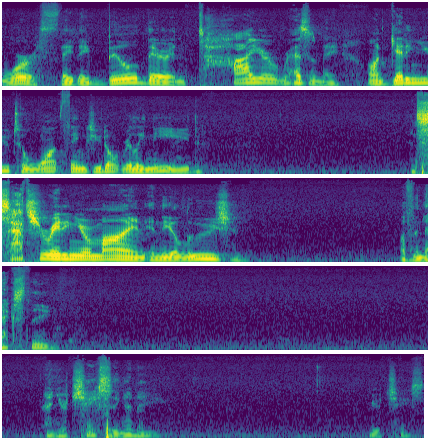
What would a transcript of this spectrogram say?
worth, they, they build their entire resume on getting you to want things you don't really need and saturating your mind in the illusion of the next thing. And you're chasing a name. You're chasing it.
